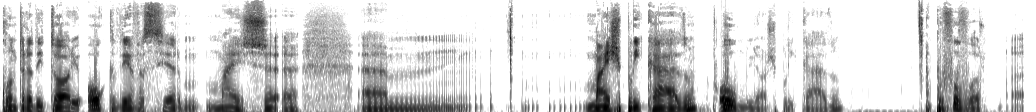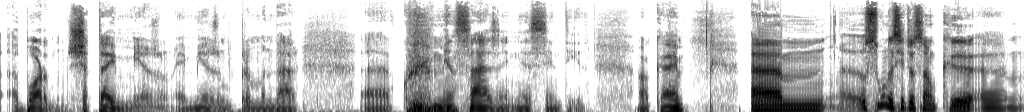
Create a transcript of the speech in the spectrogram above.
contraditório ou que deva ser mais, um, mais explicado, ou melhor explicado, por favor, aborde-me, chateie-me mesmo, é mesmo para mandar uh, mensagem nesse sentido, ok? Um, a segunda situação que um,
